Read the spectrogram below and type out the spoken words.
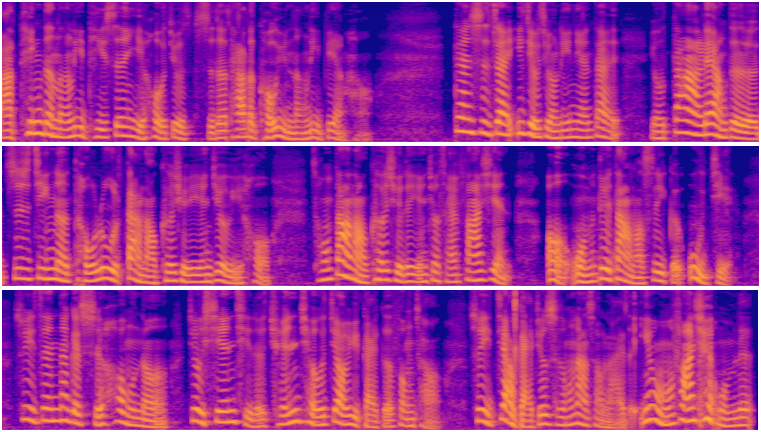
把听的能力提升以后，就使得他的口语能力变好。但是在一九九零年代，有大量的资金呢投入大脑科学研究以后，从大脑科学的研究才发现，哦，我们对大脑是一个误解。所以在那个时候呢，就掀起了全球教育改革风潮。所以教改就是从那时候来的，因为我们发现 我们的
